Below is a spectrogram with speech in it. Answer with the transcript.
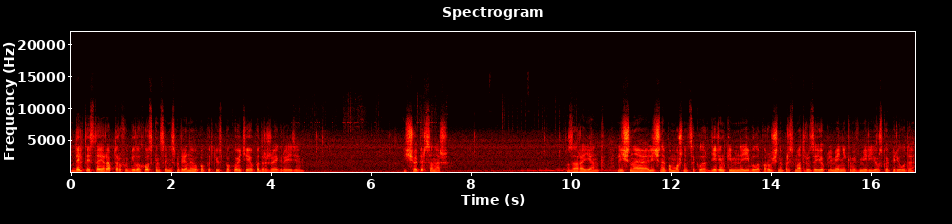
Дельта из стаи рапторов убила Хоскинса, несмотря на его попытки успокоить ее, подражая Грейди. Еще персонаж? Зара Янг. Личная, личная помощница Клэр Диринг, именно ей было поручено присматривать за ее племянниками в мире юрского периода.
